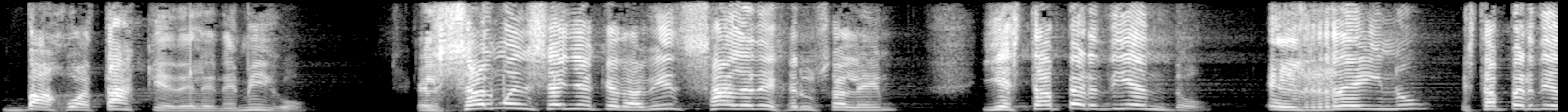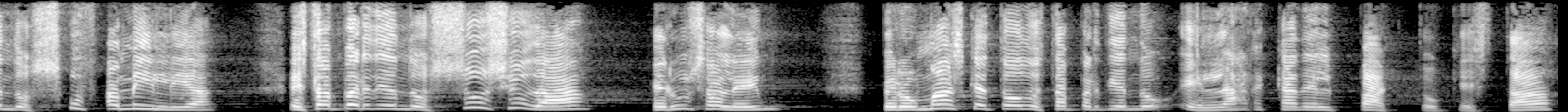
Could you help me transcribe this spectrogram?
bajo ataque del enemigo. El Salmo enseña que David sale de Jerusalén y está perdiendo el reino, está perdiendo su familia, está perdiendo su ciudad, Jerusalén, pero más que todo está perdiendo el arca del pacto que está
